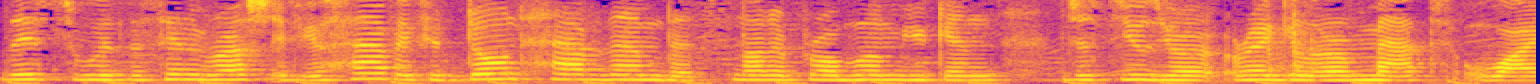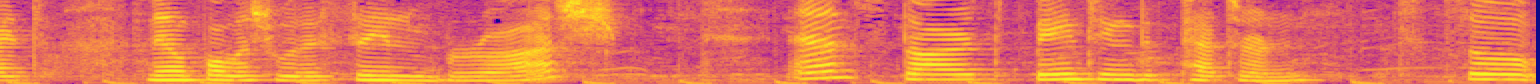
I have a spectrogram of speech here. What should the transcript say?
this with the thin brush if you have, if you don't have them that's not a problem, you can just use your regular matte white nail polish with a thin brush and start painting the pattern so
